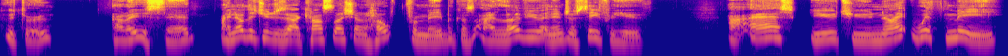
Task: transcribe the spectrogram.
who through Our Lady said, I know that you desire consolation and hope from me because I love you and intercede for you. I ask you to unite with me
